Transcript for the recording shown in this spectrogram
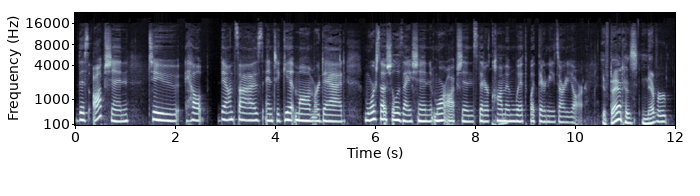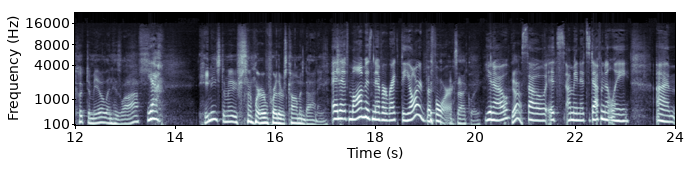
this option to help downsize and to get mom or dad more socialization, more options that are common with what their needs already are. If dad has never cooked a meal in his life, Yeah. he needs to move somewhere where there's common dining. And if mom has never raked the yard before, Exactly. you know Yeah. so it's i mean it's definitely um,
